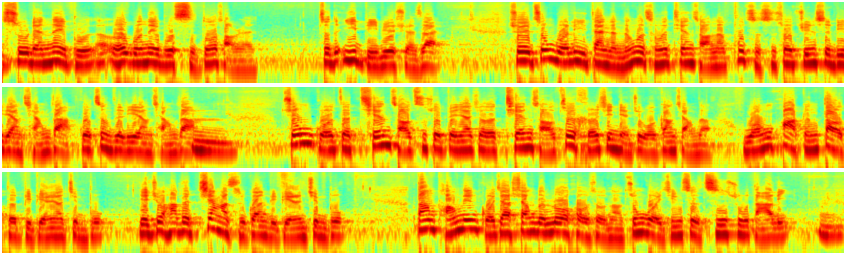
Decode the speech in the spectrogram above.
苏联内部、俄国内部死多少人？这都一笔一笔血债。所以中国历代呢，能够成为天朝呢，不只是说军事力量强大或政治力量强大。中国的天朝之所以被人家叫做天朝，最核心点就我刚讲的，文化跟道德比别人要进步，也就他的价值观比别人进步。当旁边国家相对落后的时候呢，中国已经是知书达理。嗯，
